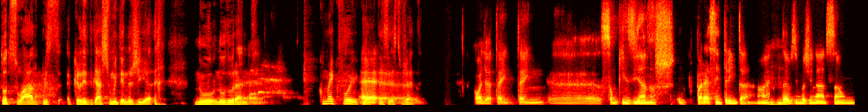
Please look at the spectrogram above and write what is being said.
todo suado, por isso acredito que gastes muita energia no, no durante. É, como é que foi, como é, é que tem sido este projeto? Olha, tem, tem uh, são 15 anos que parecem 30, não é? Uhum. Deves imaginar, são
